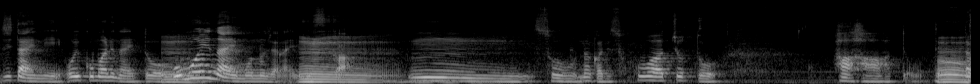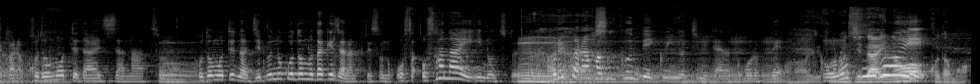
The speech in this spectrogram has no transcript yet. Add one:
事態に追い込まれないと思えないものじゃないですか。うーん。そう。なんかねそこはちょっとはあはあって思って、うん。だから子供って大事だなその、うん。子供っていうのは自分の子供だけじゃなくてそのおさ幼い命というかね、うん。これから育んでいく命みたいなところって、こものすの時代ごいの子供。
